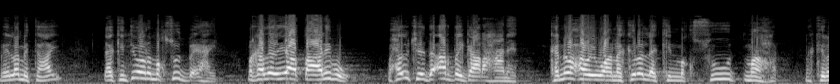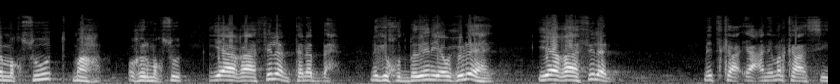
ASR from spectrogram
bay la mid tahay laakiin tii hore maqsuud bay ahayd. Markaad leeda yaa aalibu waxaad u jeedaa arday gaar ahaaneed. Kana waxa wey waa nakiro laakiin maqsuud maahan nakiro maqsuud maahan waa hayr maqsuud. Yaa khaafilan tanabah ninkii khudbadeynaya wuxuu leeyahay yaa khaafilan midka yani markaasi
